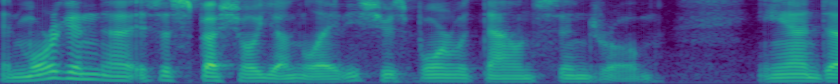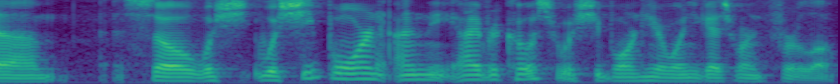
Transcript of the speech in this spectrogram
And Morgan uh, is a special young lady. She was born with Down syndrome, and um, so was she, was she born on the Ivory Coast, or was she born here when you guys were in furlough?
